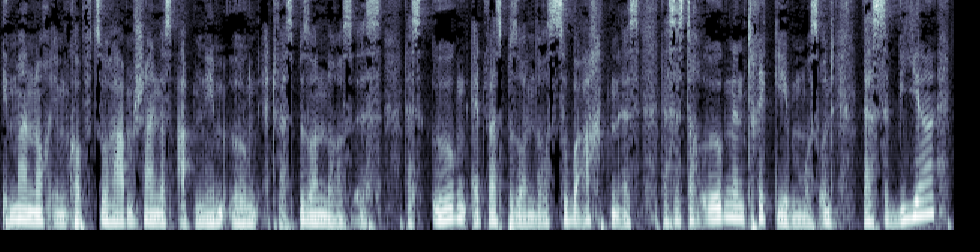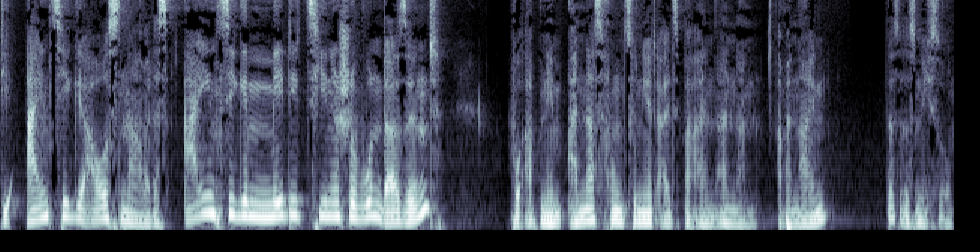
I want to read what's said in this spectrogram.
immer noch im Kopf zu haben scheinen, dass Abnehmen irgendetwas Besonderes ist, dass irgendetwas Besonderes zu beachten ist, dass es doch irgendeinen Trick geben muss und dass wir die einzige Ausnahme, das einzige medizinische Wunder sind, wo Abnehmen anders funktioniert als bei allen anderen. Aber nein, das ist nicht so.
